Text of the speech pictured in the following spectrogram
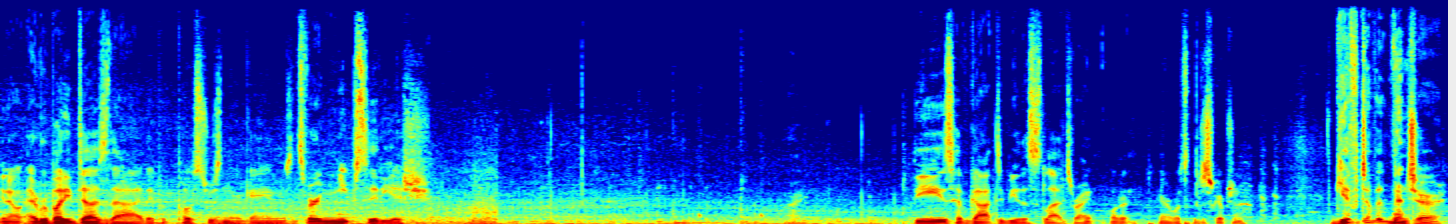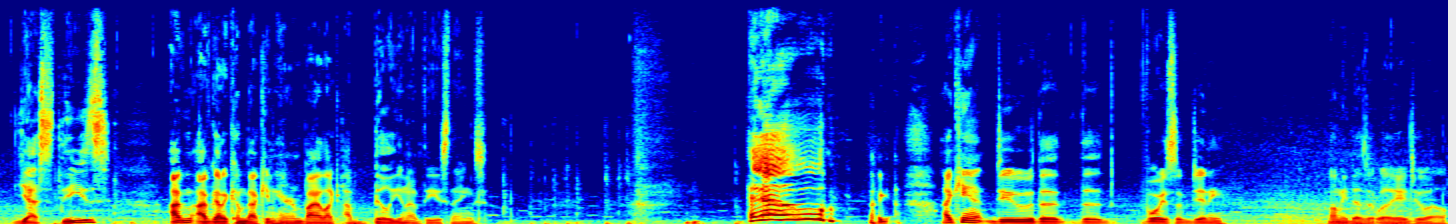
you know, everybody does that. They put posters in their games. It's very Meep City ish. Alright. These have got to be the sleds, right? What are, here, what's the description? Gift of adventure. Yes, these. I've, I've got to come back in here and buy like a billion of these things. Hello. I, I can't do the the voice of Jenny. Mommy does it way too well.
